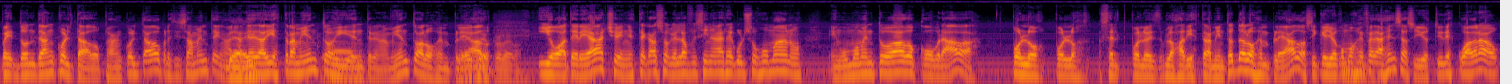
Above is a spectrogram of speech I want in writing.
pues donde han cortado? Pues han cortado precisamente en De áreas ahí. de adiestramientos y de entrenamiento a los es empleados. problema. Y OATRH, en este caso, que es la Oficina de Recursos Humanos, en un momento dado cobraba por los, por los, por los, los adiestramientos de los empleados. Así que yo como jefe de agencia, si yo estoy descuadrado,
